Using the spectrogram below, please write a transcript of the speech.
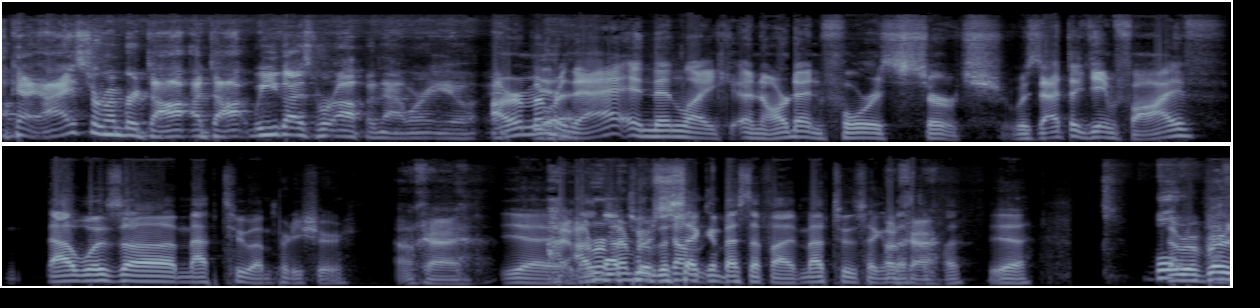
Okay, I just remember doc, a dot. Well, you guys were up in that, weren't you? I remember Yeah. that, and then like an Ardennes Forest search. Was that the game five? That was uh map two. I'm pretty sure. Okay. Yeah, I- I was map two remember the some- second best of five. Map two, the second best Okay. of five. Yeah. Well, the reverse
